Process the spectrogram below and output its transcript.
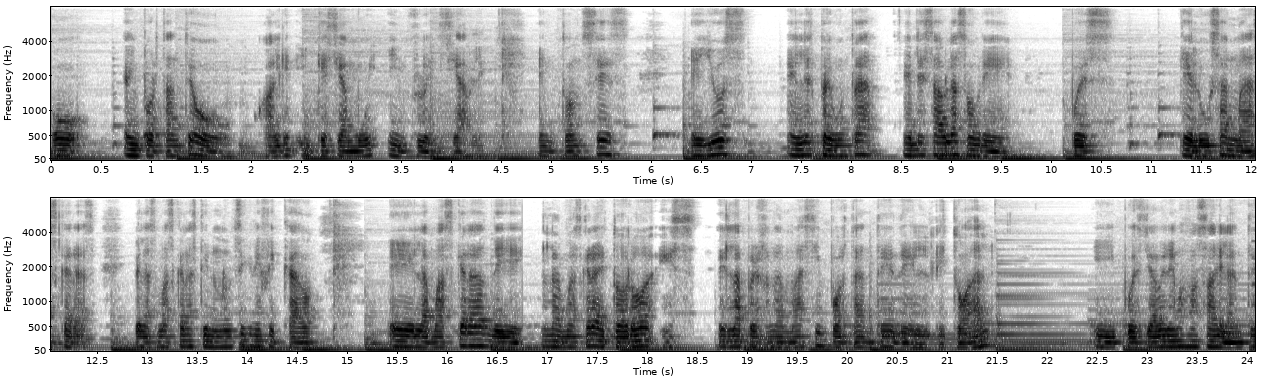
o importante o alguien y que sea muy influenciable. Entonces ellos, él les pregunta, él les habla sobre, pues, que usan máscaras, que las máscaras tienen un significado. Eh, la máscara de la máscara de toro es, es la persona más importante del ritual y pues ya veremos más adelante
